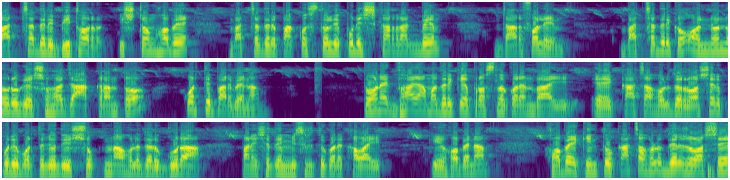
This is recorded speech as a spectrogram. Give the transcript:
বাচ্চাদের ভিতর স্ট্রং হবে, বাচ্চাদের পাকস্থলী পরিষ্কার রাখবে, যার ফলে বাচ্চাদেরকে অন্য অন্য রোগে সহজে আক্রান্ত করতে পারবে না। তো অনেক ভাই আমাদেরকে প্রশ্ন করেন, ভাই কাঁচা হলুদের রসের পরিবর্তে যদি শুকনা হলুদের গুঁড়া পানির সাথে মিশ্রিত করে খাওয়াই কি হবে না? হবে, কিন্তু কাঁচা হলুদের রসে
